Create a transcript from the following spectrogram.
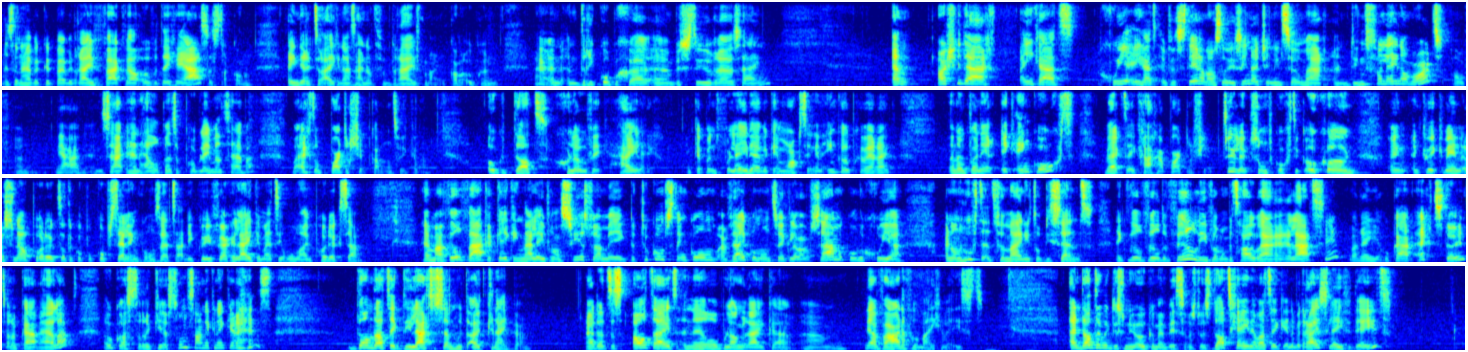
Dus dan heb ik het bij bedrijven vaak wel over DGA's. Dus dat kan één directeur-eigenaar zijn van een bedrijf, maar het kan ook een, een, een driekoppige uh, bestuur zijn. En als je daarin gaat groeien en gaat investeren, dan zul je zien dat je niet zomaar een dienstverlener wordt of een, ja, hen helpt met een probleem dat ze hebben, maar echt een partnership kan ontwikkelen. Ook dat geloof ik heilig. Ik heb in het verleden heb ik in marketing en inkoop gewerkt. En ook wanneer ik inkocht, werkte ik graag aan partnership. Tuurlijk, soms kocht ik ook gewoon een, een quick win, een snel product dat ik op een kopstelling kon zetten. Die kun je vergelijken met die online producten. maar veel vaker keek ik naar leveranciers waarmee ik de toekomst in kon, waar zij konden ontwikkelen, waar we samen konden groeien. En dan hoefde het voor mij niet op die cent. Ik wil veel, veel liever een betrouwbare relatie, waarin je elkaar echt steunt en elkaar helpt. Ook als er een keer soms aan de knikker is. Dan dat ik die laatste cent moet uitknijpen. Dat is altijd een heel belangrijke um, ja, waarde voor mij geweest. En dat doe ik dus nu ook in mijn business. Dus datgene wat ik in het bedrijfsleven deed,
